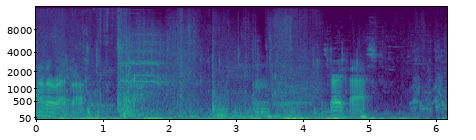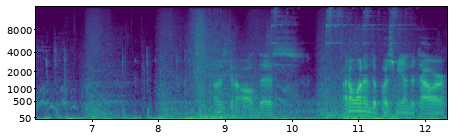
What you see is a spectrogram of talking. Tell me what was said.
Another red buff. Mm. It's very fast. I'm just gonna alt this. I don't want to push me under tower.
